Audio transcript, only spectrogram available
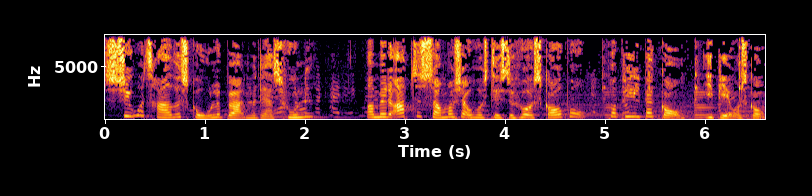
37 skolebørn med deres hunde og mødte op til sommershow hos DCH Skovbo på Pilbæk Gård i Bjergeskov.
